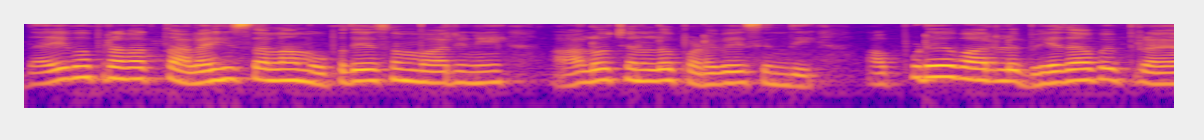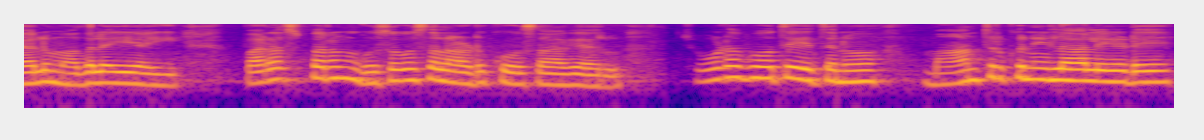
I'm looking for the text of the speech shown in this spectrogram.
దైవ ప్రవక్త అలహిసలాం ఉపదేశం వారిని ఆలోచనలో పడవేసింది. అప్పుడే వారిలో భేదాభిప్రాయాలు మొదలయ్యాయి. పరస్పరం గుసగుసలాడుకోసాగారు. చూడబోతే ఇతను మాంత్రికునిలా లేడే.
